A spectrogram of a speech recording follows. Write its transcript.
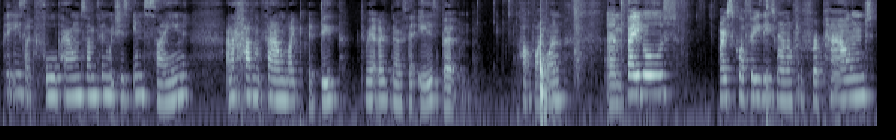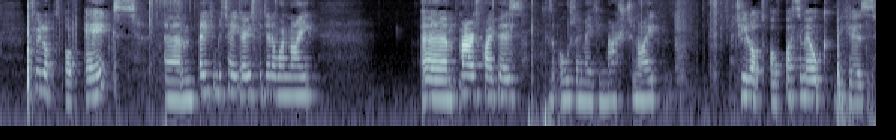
But it is like four pounds something, which is insane. And I haven't found like a dupe it. I don't know if there is, but can't find one. Um, bagels, iced coffee. These were on offer for a pound. Two lots of eggs. Um, bacon potatoes for dinner one night. Um, Maris Pipers, because I'm also making mash tonight. Two lots of buttermilk, because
